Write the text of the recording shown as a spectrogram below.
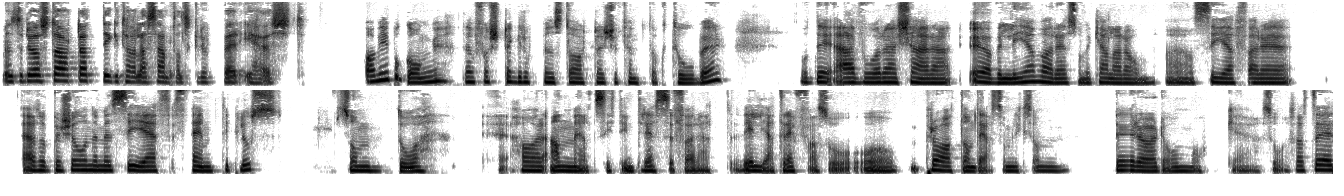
Men så du har startat digitala samtalsgrupper i höst. Ja, vi är på gång. Den första gruppen startar 25 oktober. Och det är våra kära överlevare som vi kallar dem. Eh, CF-are, alltså personer med CF 50 plus som då eh, har anmält sitt intresse för att vilja träffas och, och prata om det som liksom berör dem och eh, så. Så att det,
